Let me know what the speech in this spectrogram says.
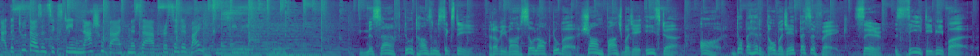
at the 2016 National Bank MISAFF presented by Zee TV. मिसैफ 2016 रविवार 16 अक्टूबर शाम 5 बजे ईस्टर्न और दोपहर दो बजे पैसिफिक सिर्फ़ जी टीवी पर।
